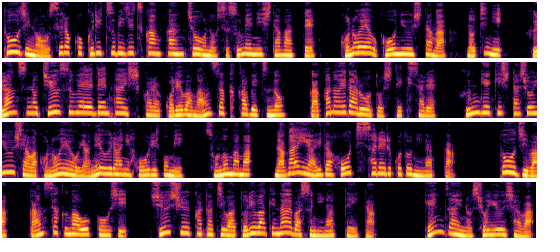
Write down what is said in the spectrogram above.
当時のオセロ国立美術館館長の勧めに従って、この絵を購入したが、後にフランスの中スウェーデン大使からこれは贋作か別の画家の絵だろうと指摘され、奮撃した所有者はこの絵を屋根裏に放り込み、そのまま長い間放置されることになった。当時は贋作が横行し、収集家たちはとりわけナーバスになっていた。現在の所有者は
